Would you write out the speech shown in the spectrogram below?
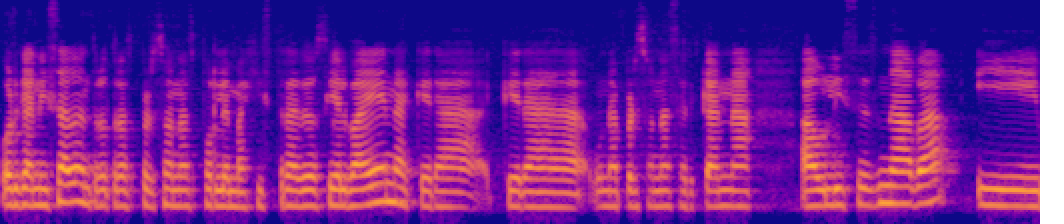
organizado, entre otras personas, por la magistrada Ociel Baena, que era, que era una persona cercana a Ulises Nava, y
